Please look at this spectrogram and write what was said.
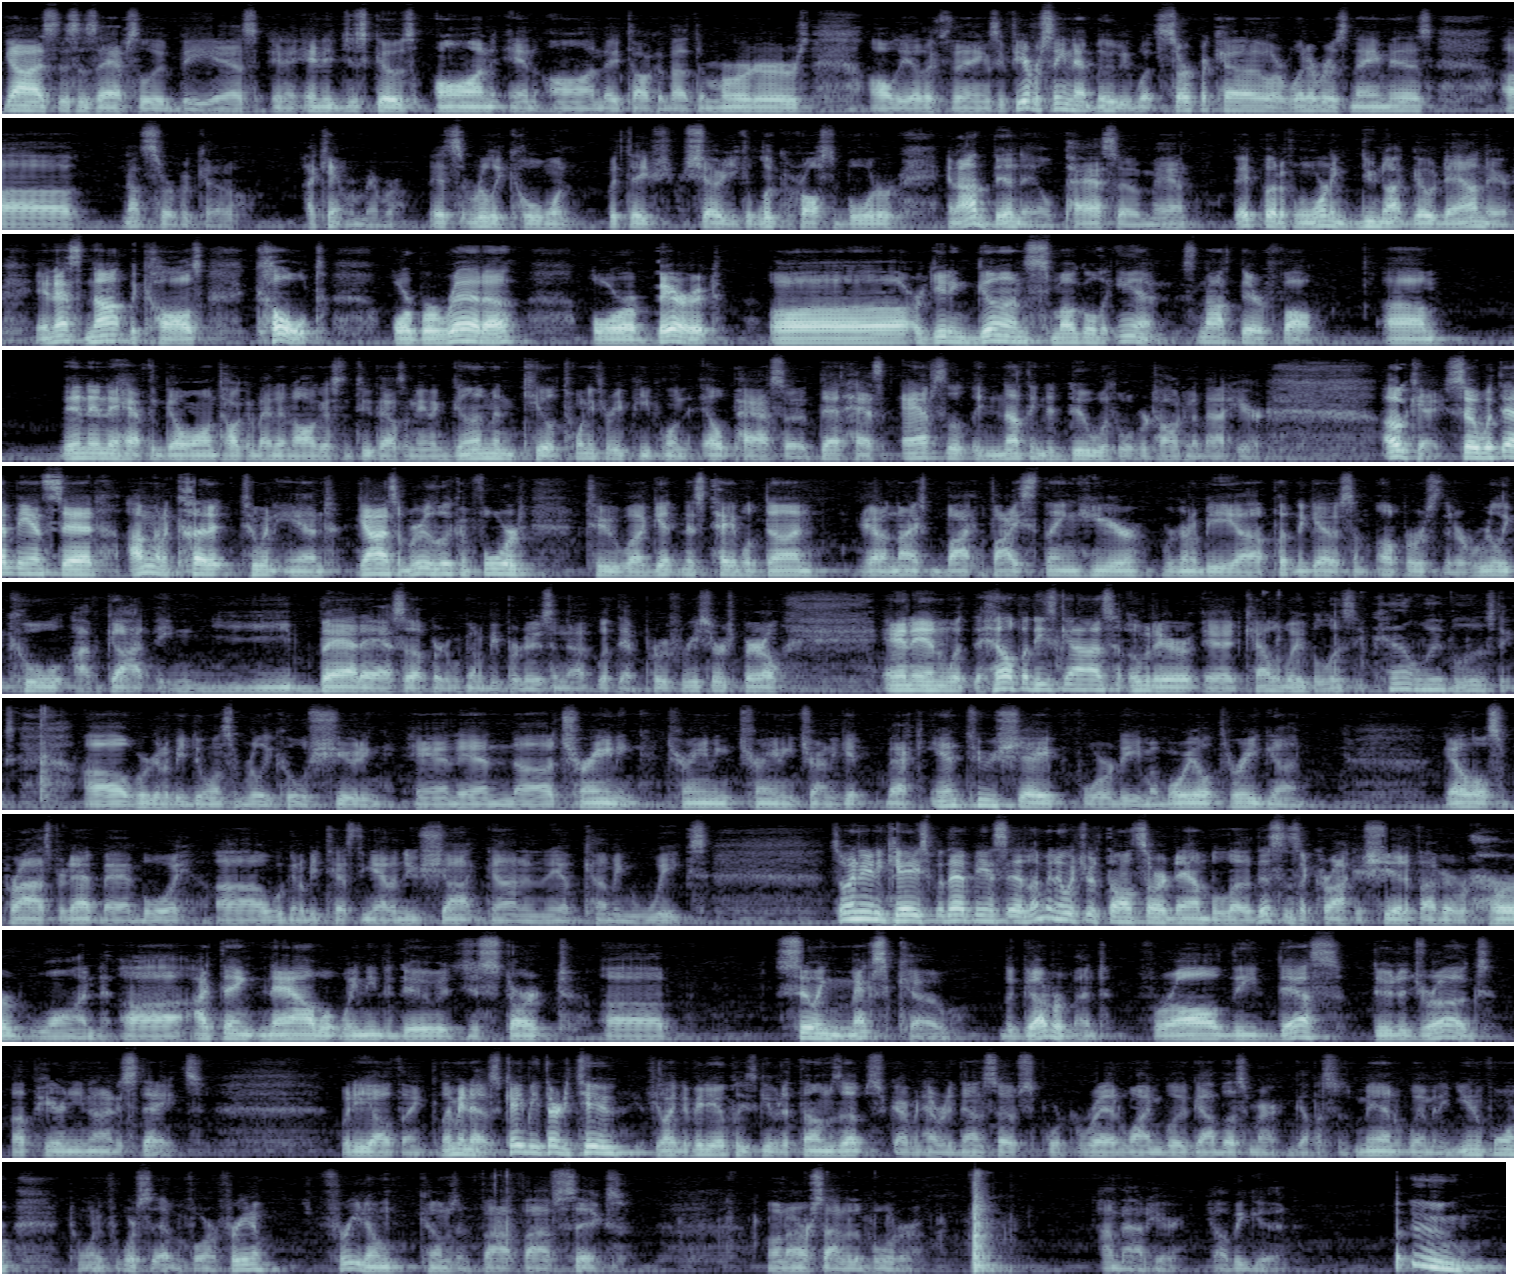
Guys, this is absolute BS, and, and, it just goes on and on. They talk about the murders, all the other things. If you ever seen that movie, what Serpico or whatever his name is, uh, not Serpico, I can't remember. It's a really cool one, but they show you can look across the border, and I've been to El Paso, man. They put up a warning: do not go down there, and that's not because Colt or Beretta or Barrett uh, are getting guns smuggled in. It's not their fault. Um, and then they have to go on talking about in August of 2008, a gunman killed 23 people in El Paso. That has absolutely nothing to do with what we're talking about here. Okay, so with that being said, I'm going to cut it to an end. Guys, I'm really looking forward to uh, getting this table done. We got a nice vice thing here. We're going to be uh, putting together some uppers that are really cool. I've got a badass upper that we're going to be producing with that proof research barrel. And then with the help of these guys over there at Callaway Ballistics, Callaway Ballistics, uh, we're going to be doing some really cool shooting. And then uh, training, training, training, trying to get back into shape for the Memorial 3 gun. Got a little surprise for that bad boy. Uh, we're going to be testing out a new shotgun in the upcoming weeks. So in any case, with that being said, let me know what your thoughts are down below. This is a crock of shit if I've ever heard one. Uh, I think now what we need to do is just start uh, suing Mexico, the government, for all the deaths due to drugs up here in the United States. What do y'all think? Let me know. It's KB32. If you like the video, please give it a thumbs up. Subscribe and have already done so. Support the red, white, and blue. God bless America. God bless men, women in uniform, 24-7 for our freedom. Freedom comes in 556 on our side of the border. I'm out here. Y'all be good. Boom.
